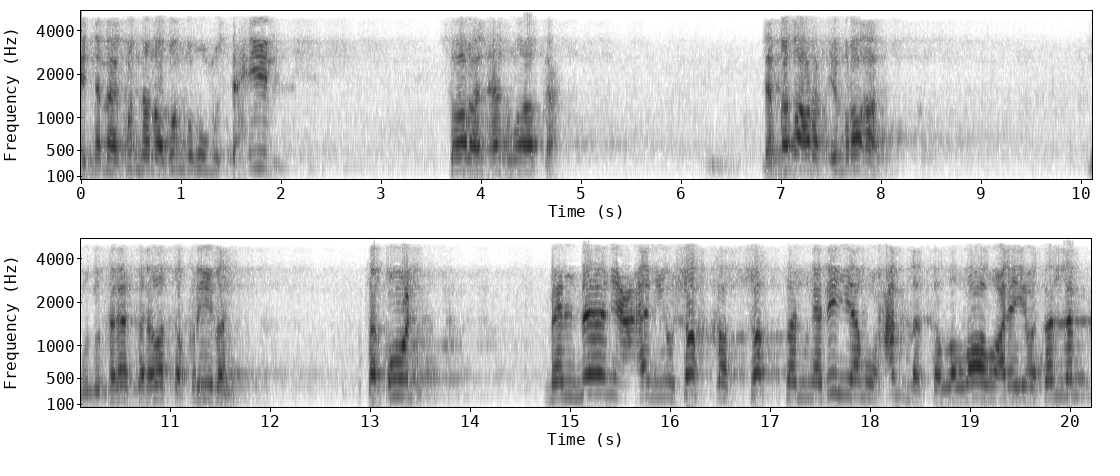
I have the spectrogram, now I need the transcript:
إنما كنا نظنه مستحيل. صار الآن واقع. لما بعرف امرأة منذ ثلاث سنوات تقريبا تقول ما المانع أن يشخص شخص النبي محمد صلى الله عليه وسلم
